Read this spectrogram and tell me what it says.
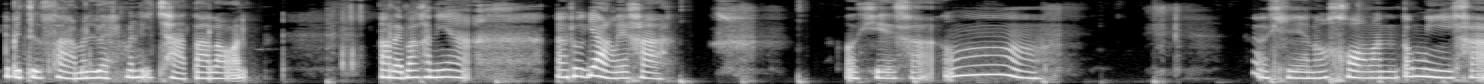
อย่าไปถือสามันเลย มันอิจฉาตาร้อน เอาอะไรบ้างคะเนี่ยเอาทุกอย่างเลยค่ะ โอเคค่ะ อืมโอเคเนาะของมันต้องมีค่ะ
